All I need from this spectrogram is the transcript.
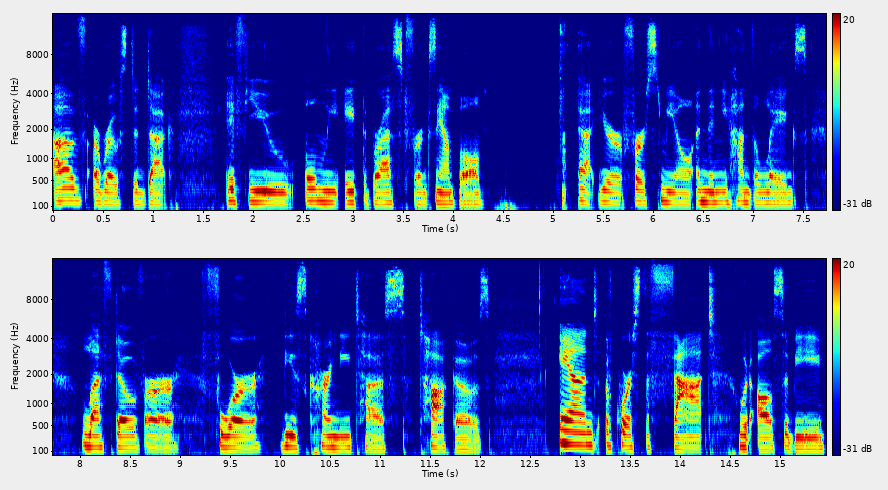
of a roasted duck if you only ate the breast, for example at your first meal and then you had the legs left over for these carnitas tacos. And of course, the fat would also be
